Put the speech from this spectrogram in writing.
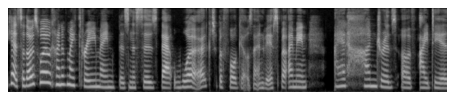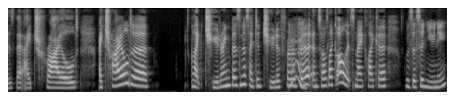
yeah, so those were kind of my three main businesses that worked before Girls That Invest. But I mean, I had hundreds of ideas that I trialed. I trialed a like tutoring business. I did tutor for a Hmm. bit. And so I was like, oh, let's make like a Was this in uni?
